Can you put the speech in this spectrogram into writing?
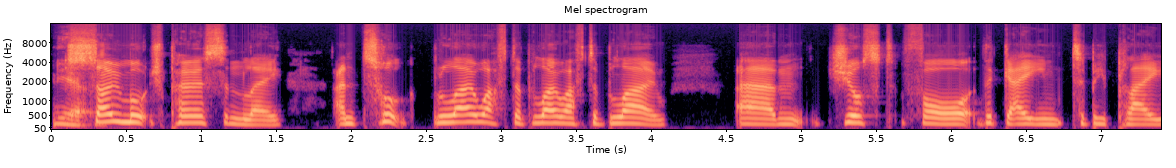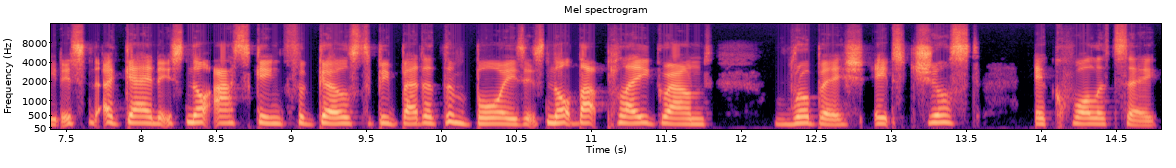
Yeah. so much personally and took blow after blow after blow um, just for the game to be played. It's again, it's not asking for girls to be better than boys. It's not that playground rubbish. It's just equality,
